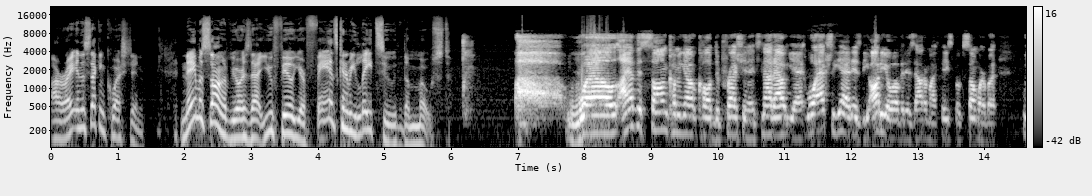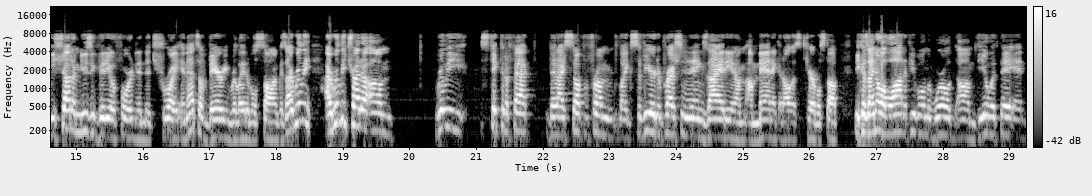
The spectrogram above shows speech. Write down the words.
All right, and the second question. Name a song of yours that you feel your fans can relate to the most. Well, I have this song coming out called Depression. It's not out yet. Well, actually, yeah, it is. The audio of it is out on my Facebook somewhere, but we shot a music video for it in Detroit, and that's a very relatable song because I really, I really try to um, really stick to the fact that I suffer from like severe depression and anxiety, and I'm, I'm manic and all this terrible stuff because I know a lot of people in the world um, deal with it, and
